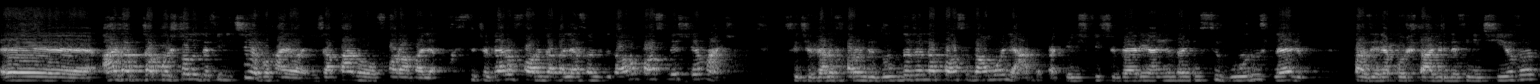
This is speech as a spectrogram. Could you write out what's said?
É... Ah, já, já postou no definitivo, Rayane? Já está no fórum avaliativo? Se tiver no fórum de avaliação individual, eu não posso mexer mais se tiver no fórum de dúvidas, eu ainda posso dar uma olhada, para aqueles que estiverem ainda inseguros né, de fazerem a postagem definitiva.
